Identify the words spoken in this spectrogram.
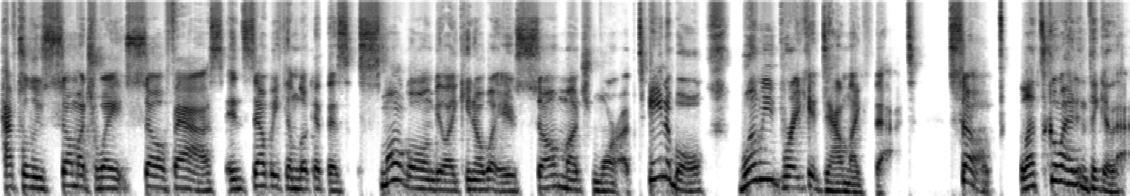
have to lose so much weight so fast, instead we can look at this small goal and be like, you know what, it is so much more obtainable when we break it down like that. So let's go ahead and think of that.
